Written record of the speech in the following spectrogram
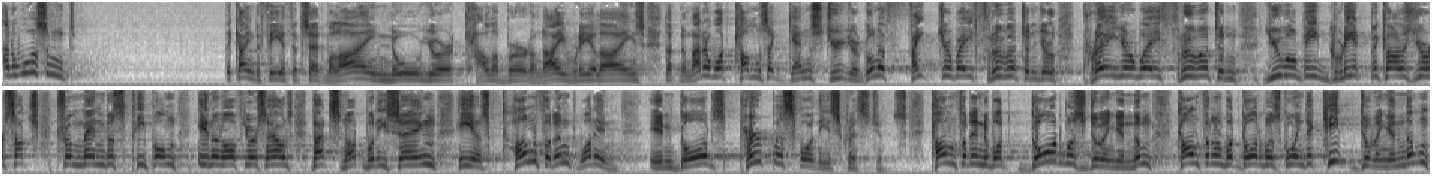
And it wasn't the kind of faith that said, Well, I know your caliber, and I realize that no matter what comes against you, you're going to fight your way through it, and you'll pray your way through it, and you will be great because you're such tremendous people in and of yourselves. That's not what he's saying. He is confident, what in? In God's purpose for these Christians, confident in what God was doing in them, confident what God was going to keep doing in them,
